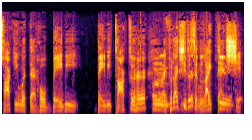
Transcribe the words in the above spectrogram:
talking with that whole baby baby talk to her. Oh, I feel like she doesn't like that shit.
